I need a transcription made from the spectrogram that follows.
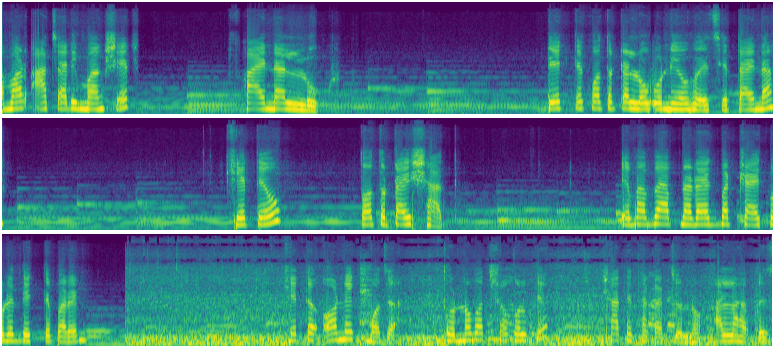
আমার আচারি মাংসের ফাইনাল লুক দেখতে কতটা লোভনীয় হয়েছে, তাই না? খেতেও ততটাই স্বাদ। এভাবে আপনারা একবার ট্রাই করে দেখতে পারেন। খেতে অনেক মজা। ধন্যবাদ সকলকে সাথে থাকার জন্য। আল্লাহ হাফেজ।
